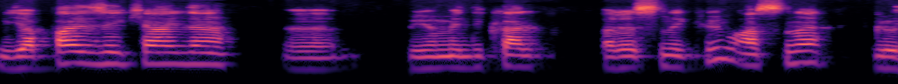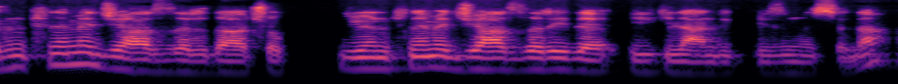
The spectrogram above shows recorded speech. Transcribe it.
yapay zeka ile biyomedikal arasındaki uyum aslında görüntüleme cihazları daha çok. Görüntüleme cihazlarıyla ilgilendik biz mesela.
